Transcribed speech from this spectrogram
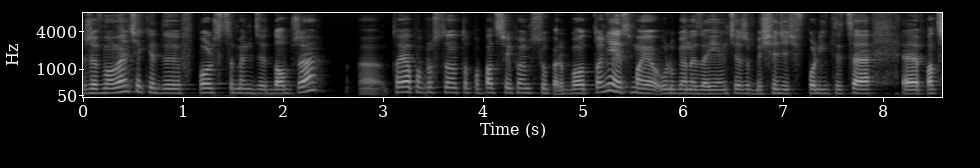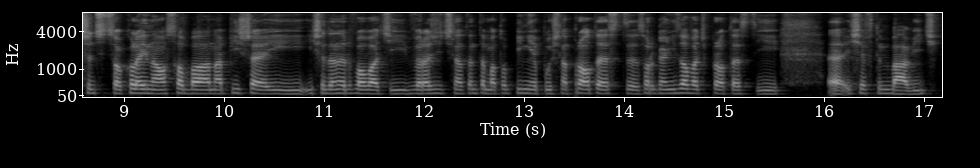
że w momencie, kiedy w Polsce będzie dobrze, to ja po prostu na to popatrzę i powiem super, bo to nie jest moje ulubione zajęcie, żeby siedzieć w polityce, e, patrzeć co kolejna osoba napisze i, i się denerwować i wyrazić na ten temat opinię, pójść na protest, e, zorganizować protest i, e, i się w tym bawić.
